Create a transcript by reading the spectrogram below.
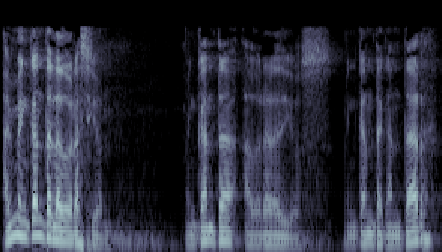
A mí me encanta la adoración, me encanta adorar a Dios, me encanta cantar,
